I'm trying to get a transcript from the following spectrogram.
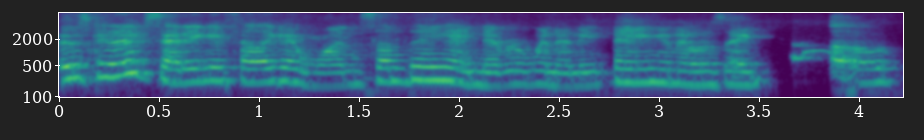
It was kind of exciting. I felt like I won something. I never win anything, and I was like, "Oh,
